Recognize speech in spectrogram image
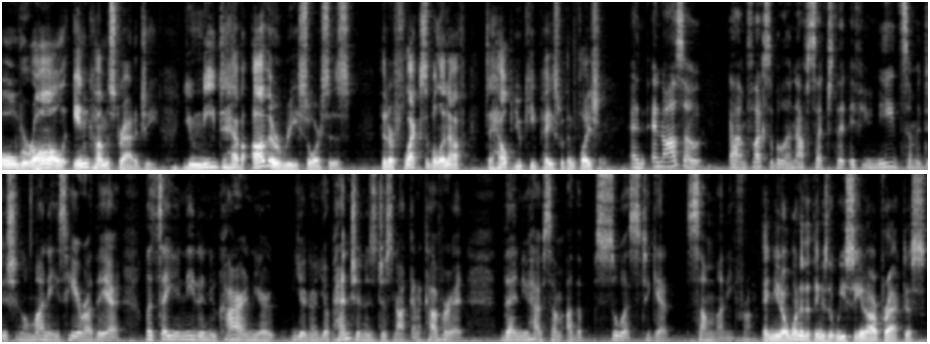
overall income strategy. You need to have other resources that are flexible enough to help you keep pace with inflation. and and also um, flexible enough such that if you need some additional monies here or there, let's say you need a new car and your you know your pension is just not going to cover it, then you have some other source to get some money from. And you know, one of the things that we see in our practice,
